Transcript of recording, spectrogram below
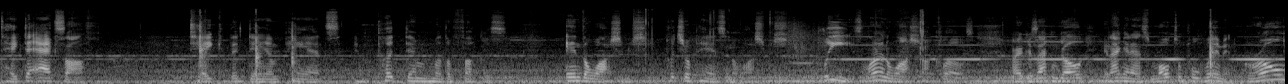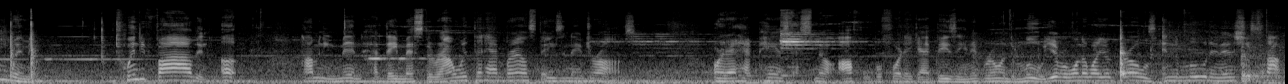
Take the axe off. Take the damn pants and put them motherfuckers in the washing machine. Put your pants in the washing machine. Please learn to wash your clothes. All right, because I can go and I can ask multiple women, grown women, 25 and up, how many men have they messed around with that have brown stains in their drawers? Or that had pants that smell awful before they got busy and it ruined the mood. You ever wonder why your girl was in the mood and then she stopped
